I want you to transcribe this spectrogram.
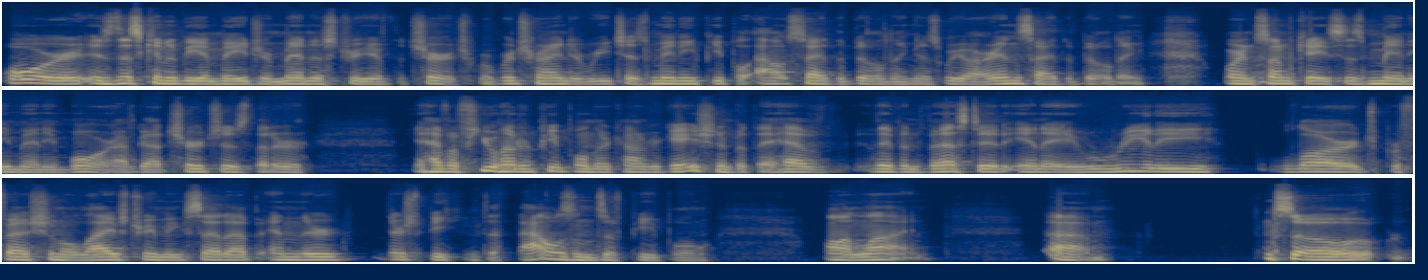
or is this going to be a major ministry of the church where we're trying to reach as many people outside the building as we are inside the building or in some cases many many more i've got churches that are have a few hundred people in their congregation but they have they've invested in a really large professional live streaming setup and they're they're speaking to thousands of people online. Um, so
